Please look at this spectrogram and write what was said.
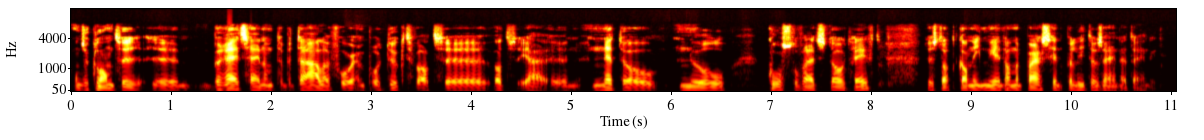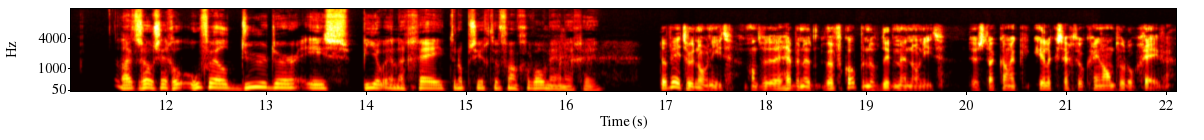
onze klanten ehm, bereid zijn om te betalen voor een product wat, eh, wat ja, een netto nul koolstofuitstoot heeft. Dus dat kan niet meer dan een paar cent per liter zijn uiteindelijk. Laten we zo zeggen, hoeveel duurder is bio-LNG ten opzichte van gewone LNG? Dat weten we nog niet, want we, hebben het, we verkopen het op dit moment nog niet. Dus daar kan ik eerlijk gezegd ook geen antwoord op geven.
